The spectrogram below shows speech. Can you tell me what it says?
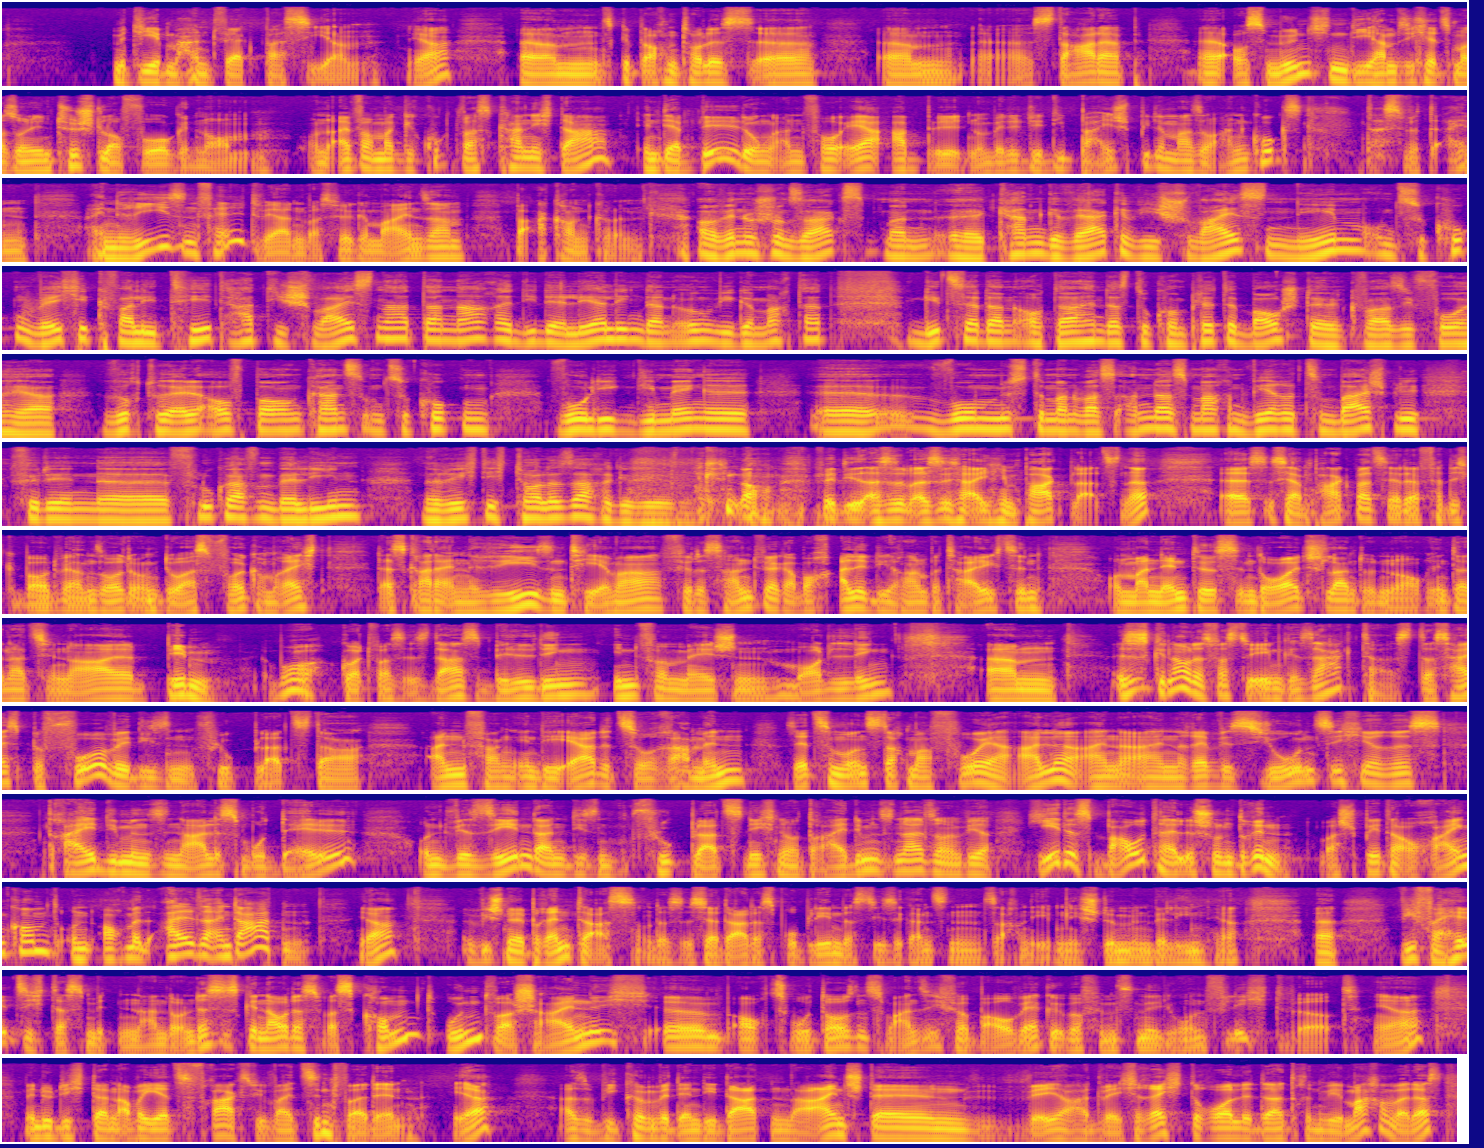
mit jedem Handwerk passieren. Ja? Ähm, es gibt auch ein tolles äh, ähm, äh, Startup äh, aus München, die haben sich jetzt mal so den Tischler vorgenommen und einfach mal geguckt, was kann ich da in der Bildung an VR abbilden. Und wenn du dir die Beispiele mal so anguckst, das wird ein, ein Riesenfeld werden, was wir gemeinsam beackern können. Aber wenn du schon sagst, man äh, kann Gewerke wie Schweißen nehmen, um zu gucken, welche Qualität hat die Schweißnaht dann nachher, die der Lehrling dann irgendwie gemacht hat, geht es ja dann auch dahin, dass du komplette Baustellen quasi vorher virtuell aufbauen kannst, um zu gucken, wo liegen die Mängel, äh, wo müsste man was anders machen, wäre zum Beispiel für den äh, Flughafen Berlin eine richtig tolle Sache gewesen. Genau, die, also es ist ja eigentlich ein Parkplatz. Ne? Äh, es ist ja ein Parkplatz, der da fertig gebaut werden sollte und du hast vollkommen recht, das ist gerade ein Riesenthema für das Handwerk, aber auch alle, die daran beteiligt sind und man nennt es in Deutschland und auch international BIM, boah Gott, was ist das? Building Information Modeling. Ähm, es ist genau das, was du eben gesagt hast. Das heißt, bevor wir diesen Flugplatz da anfangen, in die Erde zu rammen, setzen wir uns doch mal vorher alle ein, ein revisionssicheres dreidimensionales Modell und wir sehen dann diesen Flugplatz nicht nur dreidimensional, sondern wir, jedes Bauteil ist schon drin, was später auch reinkommt und auch mit all seinen Daten. Ja? Wie schnell brennt das? Und das ist ja da das Problem, dass diese ganzen Sachen eben nicht stimmen in Berlin. Ja? Äh, wie verhält sich das miteinander? Und das ist genau das, was kommt und wahrscheinlich äh, auch 2020 für Bauwerke über 5 Millionen Pflicht wird. Ja? Wenn du dich dann aber jetzt fragst, wie weit sind wir denn? Ja? Also wie können wir denn die Daten da einstellen? Wer hat welche rechte Rolle da drin? Wie machen wir das?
